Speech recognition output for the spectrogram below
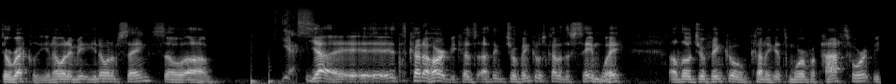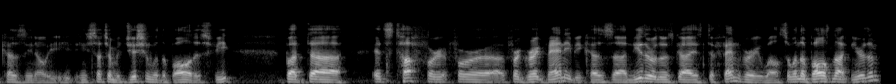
directly. You know what I mean? You know what I'm saying? So, um, yes. Yeah, it, it's kind of hard because I think Giovinco is kind of the same way. Although Giovinco kind of gets more of a pass for it because you know he, he's such a magician with the ball at his feet, but uh, it's tough for for uh, for Greg Vanney because uh, neither of those guys defend very well. So when the ball's not near them,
